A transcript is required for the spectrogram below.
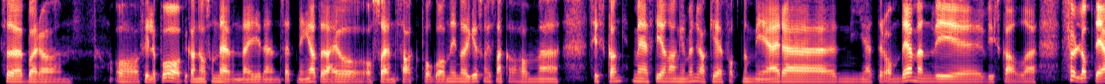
så det er bare å å fylle på. Og vi kan jo også nevne i den setningen at det er jo også en sak pågående i Norge, som vi snakka om eh, sist gang med Stian Angermen. Vi har ikke fått noe mer eh, nyheter om det, men vi, vi skal eh, følge opp det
